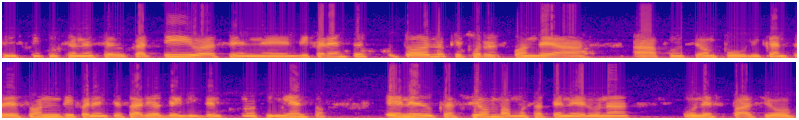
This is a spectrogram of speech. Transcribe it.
instituciones educativas, en eh, diferentes, todo lo que corresponde a, función pública. Entonces son diferentes áreas del conocimiento. En educación vamos a tener una un espacio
